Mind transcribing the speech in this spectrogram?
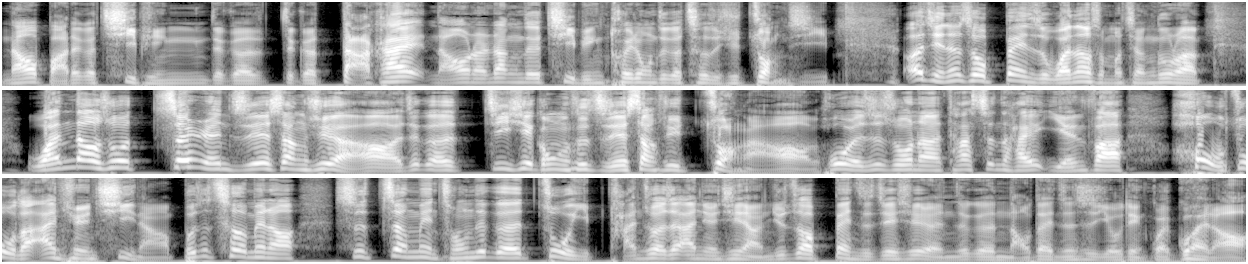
然后把这个气瓶这个这个打开，然后呢让这个气瓶推动这个车子去撞击。而且那时候 Benz 玩到什么程度呢？玩到说真人直接上去啊啊，这个机械工程师直接上去撞啊啊，或者是说呢，他甚至还研发后座的安全气囊，不是侧面哦，是正面从这个。座椅弹出来这安全气囊，你就知道 Benz 这些人这个脑袋真是有点怪怪的啊、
